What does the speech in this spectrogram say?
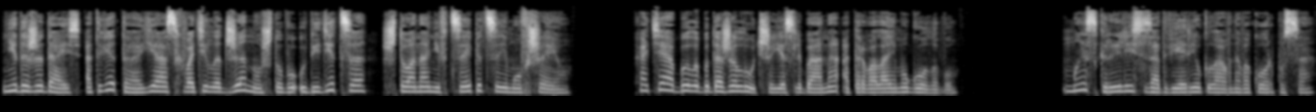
Не дожидаясь ответа, я схватила Дженну, чтобы убедиться, что она не вцепится ему в шею. Хотя было бы даже лучше, если бы она оторвала ему голову. Мы скрылись за дверью главного корпуса.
